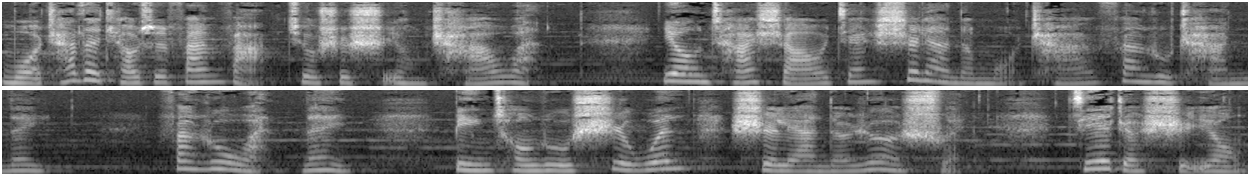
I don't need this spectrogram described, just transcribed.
抹茶的调制方法就是使用茶碗，用茶勺将适量的抹茶放入茶内，放入碗内，并冲入室温适量的热水，接着使用。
